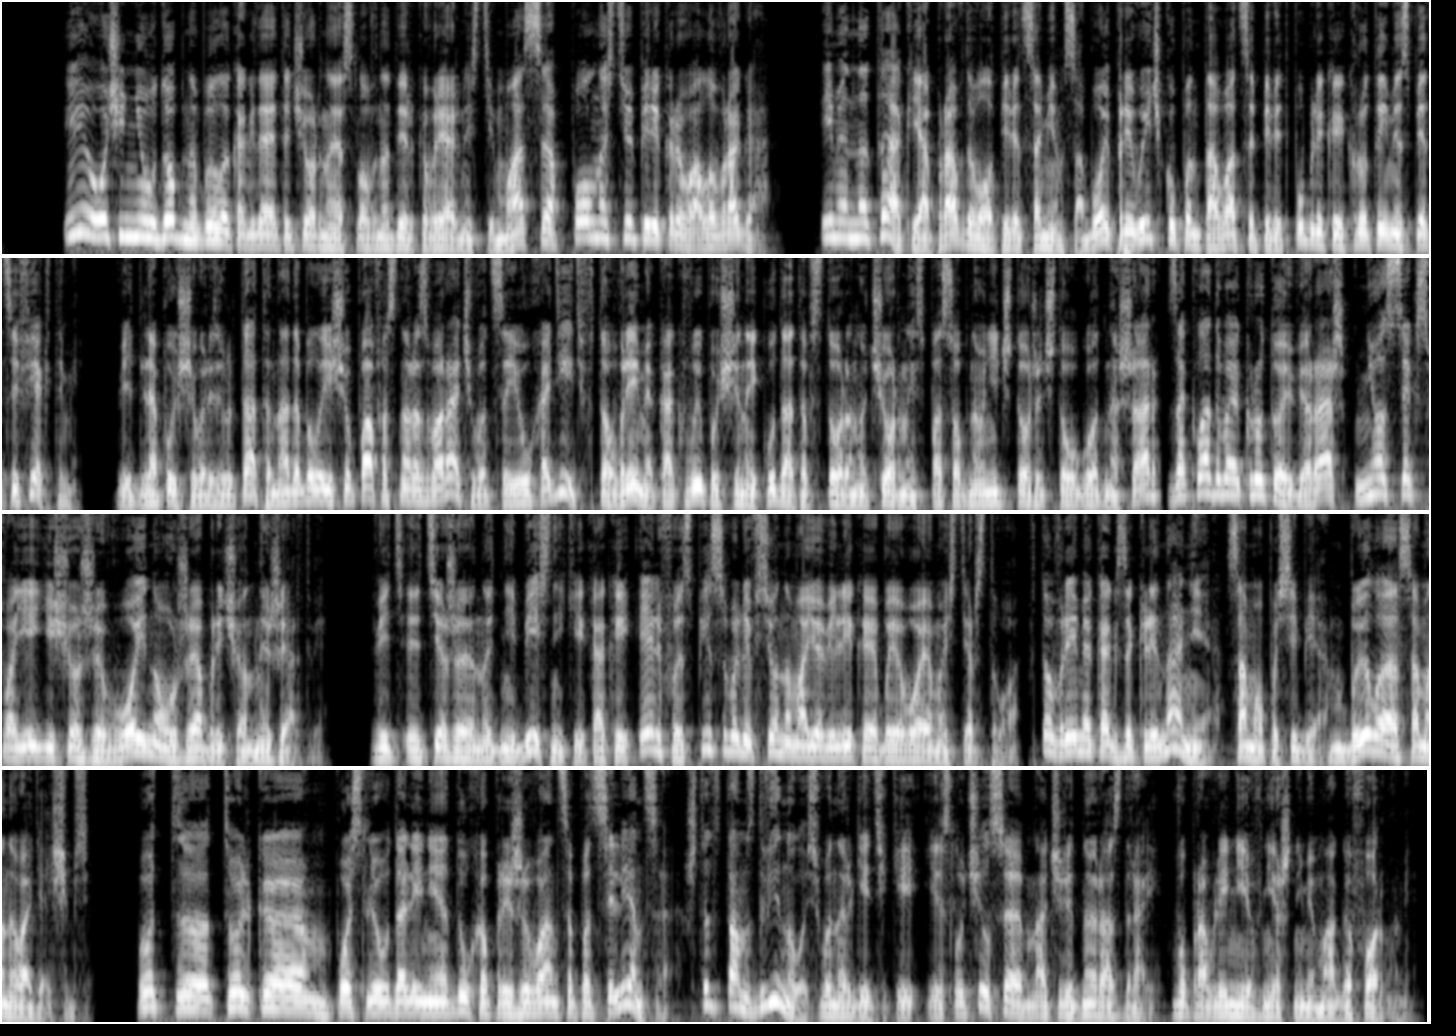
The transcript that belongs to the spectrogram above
И очень неудобно было, когда эта черная, словно дырка в реальности масса, полностью перекрывала врага. Именно так я оправдывал перед самим собой привычку понтоваться перед публикой крутыми спецэффектами, ведь для пущего результата надо было еще пафосно разворачиваться и уходить, в то время как выпущенный куда-то в сторону черный, способный уничтожить что угодно шар, закладывая крутой вираж, несся к своей еще живой, но уже обреченной жертве. Ведь э, те же наднебесники, как и эльфы, списывали все на мое великое боевое мастерство, в то время как заклинание, само по себе, было самонаводящимся. Вот э, только после удаления духа приживанца-подселенца что-то там сдвинулось в энергетике и случился очередной раздрай в управлении внешними магоформами.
